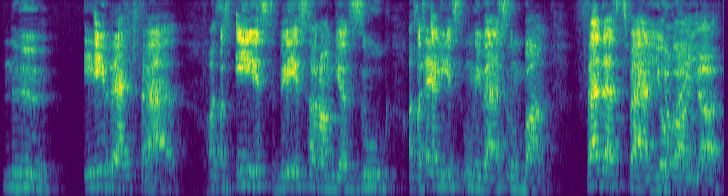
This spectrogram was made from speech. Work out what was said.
Nő, Nő ébredj fel! Az, az ész vészharangja zúg az, az egész univerzumban. Fedezd fel jogaidat!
